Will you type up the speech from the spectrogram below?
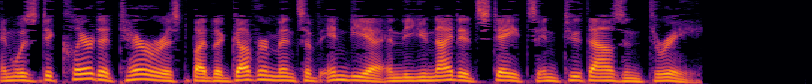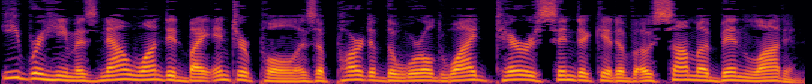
and was declared a terrorist by the governments of India and the United States in 2003. Ibrahim is now wanted by Interpol as a part of the worldwide terror syndicate of Osama bin Laden.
